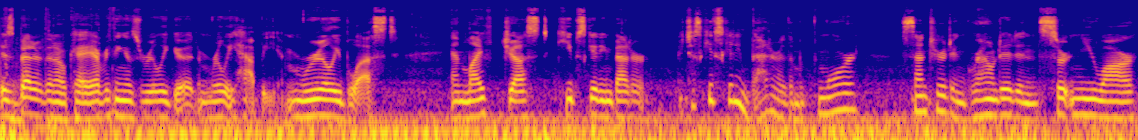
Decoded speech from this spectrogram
is better than okay. Everything is really good. I'm really happy. I'm really blessed. And life just keeps getting better. It just keeps getting better. The more centered and grounded and certain you are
